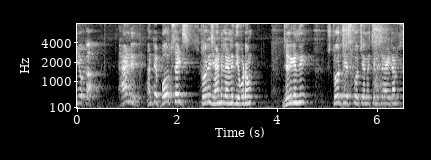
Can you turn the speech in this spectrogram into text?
ఈ యొక్క హ్యాండిల్ అంటే బౌత్ సైడ్స్ స్టోరేజ్ హ్యాండిల్ అనేది ఇవ్వడం జరిగింది. స్టోర్ చేసుకోవచ్చు చిన్న చిన్న చిన్న ఐటమ్స్.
